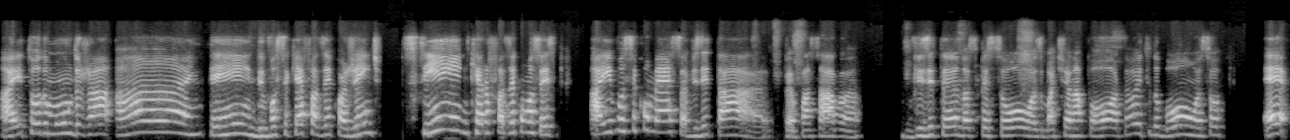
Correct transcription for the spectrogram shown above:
Aí todo mundo já, ah, entende, você quer fazer com a gente? Sim, quero fazer com vocês. Aí você começa a visitar, eu passava visitando as pessoas, batia na porta, oi, tudo bom? Eu sou... É,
